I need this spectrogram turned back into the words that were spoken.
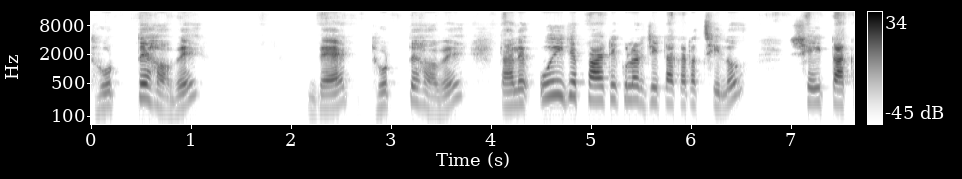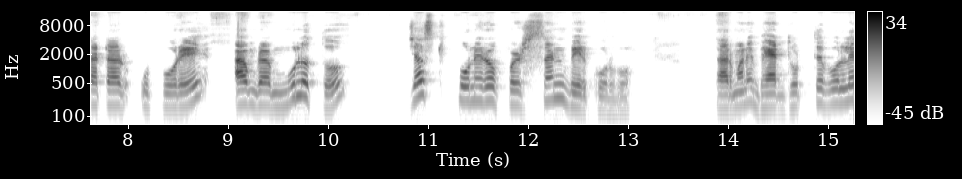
ধরতে হবে ব্যাট ধরতে হবে। তাহলে ওই যে পার্টিকুলার যে টাকাটা ছিল, সেই টাকাটার উপরে আমরা মূলত জাস্ট পনেরো পার্সেন্ট বের করব। তার মানে ভ্যাট ধরতে বললে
